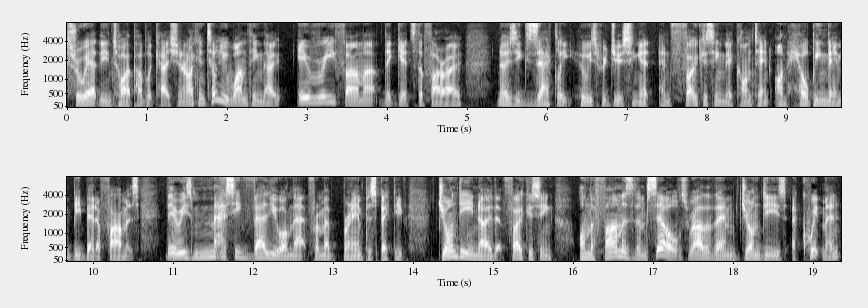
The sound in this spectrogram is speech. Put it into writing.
throughout the entire publication. And I can tell you one thing though every farmer that gets the furrow knows exactly who is producing it and focusing their content on helping them be better farmers. There is massive value on that from a brand perspective. John Deere know that focusing on the farmers themselves rather than John Deere's equipment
